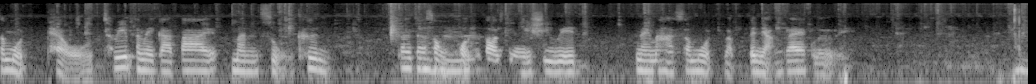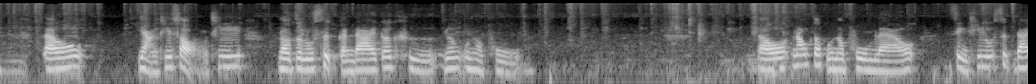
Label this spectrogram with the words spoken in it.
สมุทรแถวทวีปอเมริกาใต้มันสูงขึ้น ก็จะส่งผลต่อสิ่งมีชีวิตในมหาสมุทรแบบเป็นอย่างแรกเลย แล้วอย่างที่สองที่เราจะรู้สึกกันได้ก็คือเรื่องอุณหภูมิ แล้วนอกจากอุณหภูมิแล้ว สิ่งที่รู้สึกได้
